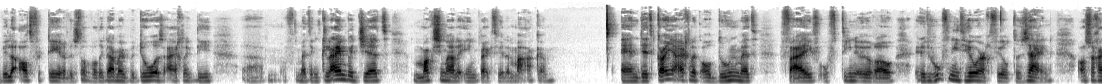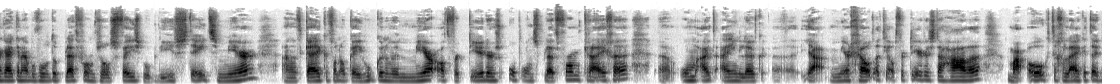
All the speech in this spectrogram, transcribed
willen adverteren. Dus dat, wat ik daarmee bedoel is eigenlijk die ehm, met een klein budget maximale impact willen maken. En dit kan je eigenlijk al doen met 5 of 10 euro. En het hoeft niet heel erg veel te zijn. Als we gaan kijken naar bijvoorbeeld een platform zoals Facebook, die is steeds meer aan het kijken van oké, hoe kunnen we meer adverteerders op ons platform krijgen uh, om uiteindelijk uh, ja, meer geld uit die adverteerders te halen, maar ook tegelijkertijd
